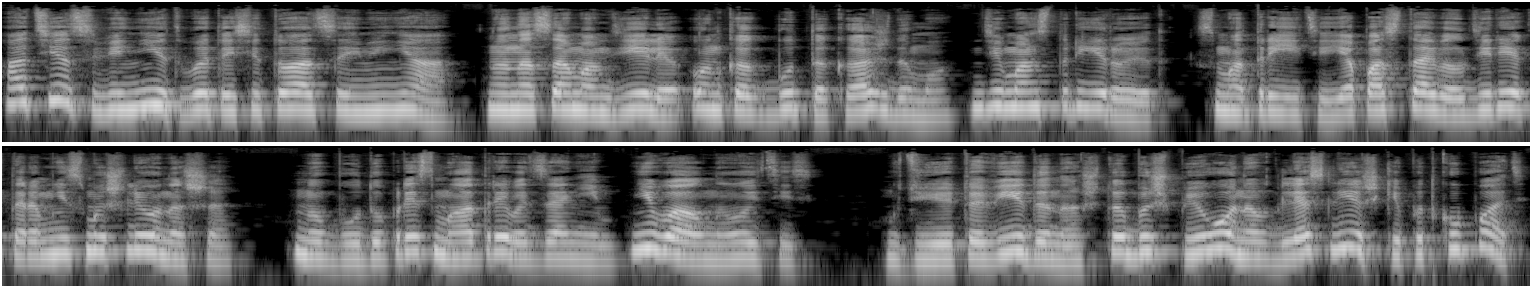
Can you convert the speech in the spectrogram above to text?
Отец винит в этой ситуации меня, но на самом деле он как будто каждому демонстрирует. Смотрите, я поставил директором несмышленыша, но буду присматривать за ним, не волнуйтесь. Где это видано, чтобы шпионов для слежки подкупать?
